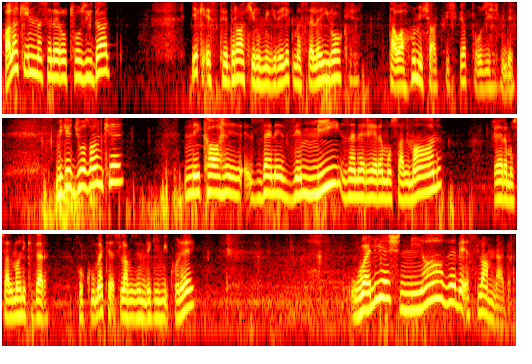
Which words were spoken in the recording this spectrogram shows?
حالا که این مسئله رو توضیح داد یک استدراکی رو می‌گیره یک مسئله ای رو که توهمی شاید پیش بیاد توضیحش میده. میگه جز که نکاح زن زمی زن غیر مسلمان غیر مسلمانی که در حکومت اسلام زندگی می‌کنه ولیش نیاز به اسلام نداره.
